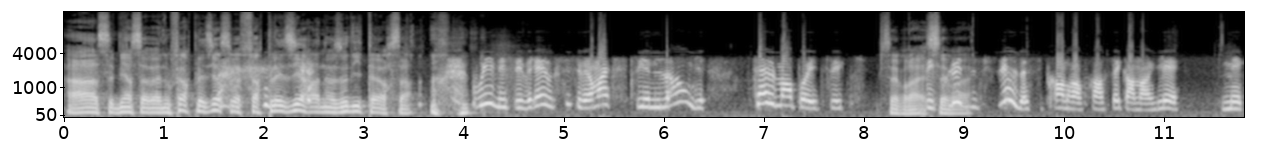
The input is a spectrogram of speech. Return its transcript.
Ah, c'est bien, ça va nous faire plaisir, ça va faire plaisir à nos auditeurs, ça. oui, mais c'est vrai aussi, c'est vraiment, c'est une langue tellement poétique. C'est vrai, c'est, plus difficile de s'y prendre en français qu'en anglais. Mais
